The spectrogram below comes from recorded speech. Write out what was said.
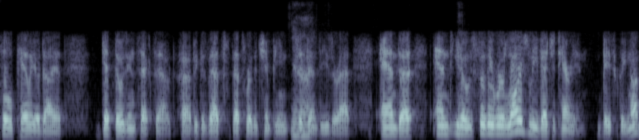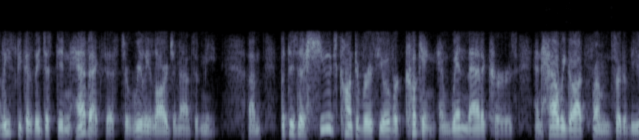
full paleo diet, get those insects out uh, because that's that's where the chimpan- yeah. chimpanzees are at. And uh, and you know so they were largely vegetarian, basically, not least because they just didn't have access to really large amounts of meat. Um, but there's a huge controversy over cooking and when that occurs, and how we got from sort of these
